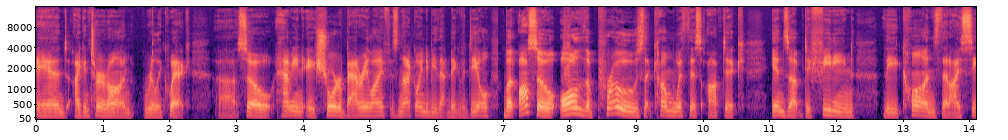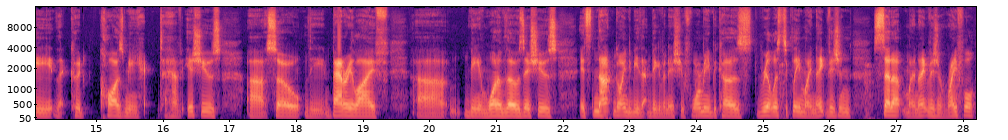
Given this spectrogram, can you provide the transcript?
and I can turn it on really quick. Uh, so having a shorter battery life is not going to be that big of a deal. But also all of the pros that come with this optic ends up defeating the cons that I see that could cause me to have issues. Uh, so the battery life uh, being one of those issues, it's not going to be that big of an issue for me because realistically my night vision setup, my night vision rifle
